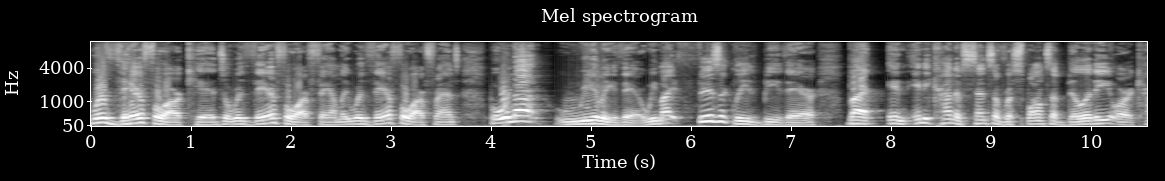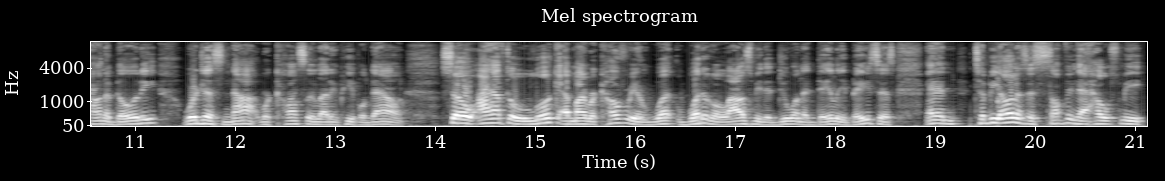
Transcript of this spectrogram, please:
we're there for our kids or we're there for our family, we're there for our friends, but we're not really there. We might physically be there, but in any kind of sense of responsibility or accountability, we're just not. We're constantly letting people down. So I have to look at my recovery and what, what it allows me to do on a daily basis. And to be honest, it's something that helps me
